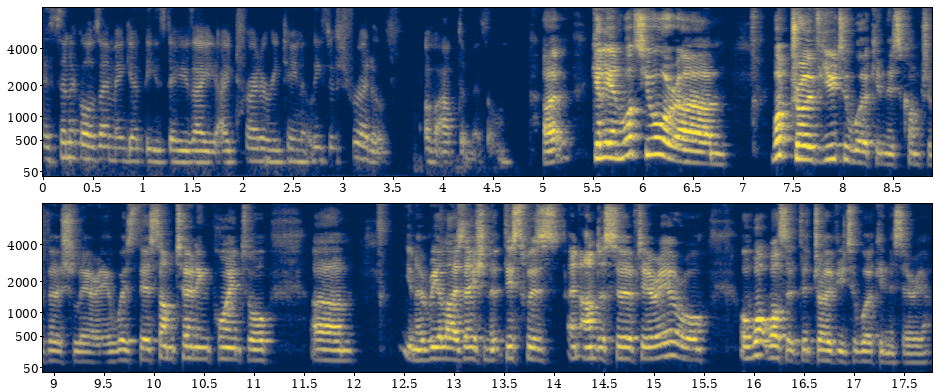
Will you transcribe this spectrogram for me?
as cynical as I may get these days, I, I try to retain at least a shred of, of optimism. Uh, Gilian, what's your um, what drove you to work in this controversial area? Was there some turning point or um, you know realization that this was an underserved area, or or what was it that drove you to work in this area?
